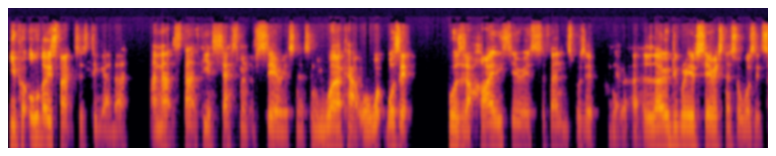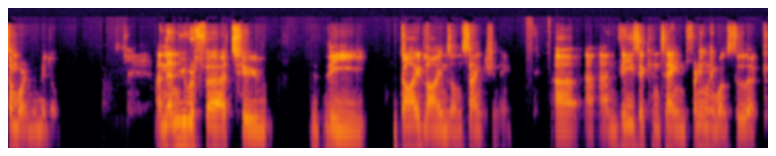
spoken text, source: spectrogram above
you put all those factors together, and that's that's the assessment of seriousness and you work out well what was it was it a highly serious offense? Was it you know, a low degree of seriousness or was it somewhere in the middle? And then you refer to the guidelines on sanctioning. Uh, and these are contained for anyone who wants to look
